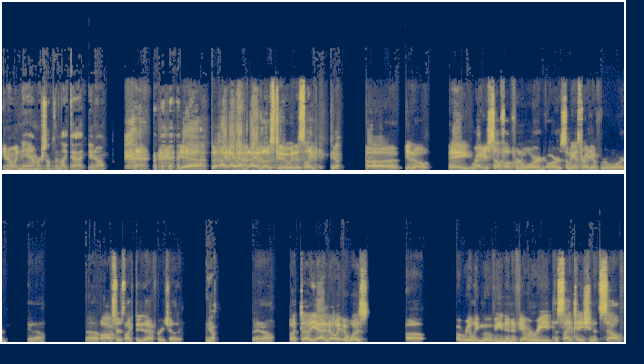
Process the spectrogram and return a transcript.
you know, a NAM or something like that, you know? yeah, I, I, have I have those too, and it's like, yeah, uh, you know, hey, write yourself up for an award, or somebody has to write you up for a reward. You know, uh, officers like to do that for each other. Yeah, you know, but uh, yeah, no, it, it was uh, really moving, and if you ever read the citation itself,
